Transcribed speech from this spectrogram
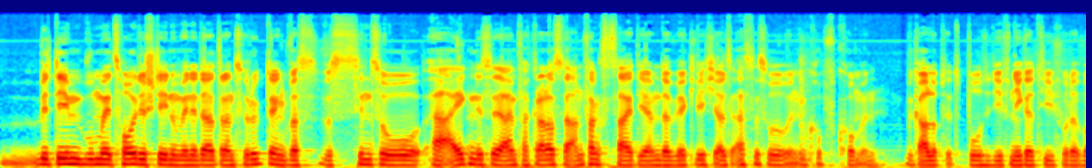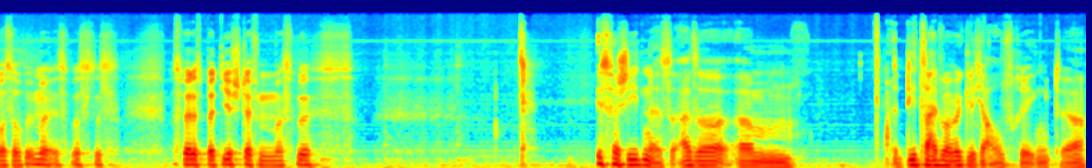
mit dem, wo wir jetzt heute stehen und wenn ihr da dran zurückdenkt, was, was sind so Ereignisse einfach gerade aus der Anfangszeit, die einem da wirklich als erstes so in den Kopf kommen? Egal ob es jetzt positiv, negativ oder was auch immer ist. Was, was wäre das bei dir, Steffen? Was ist Verschiedenes. Also ähm, die Zeit war wirklich aufregend, ja.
